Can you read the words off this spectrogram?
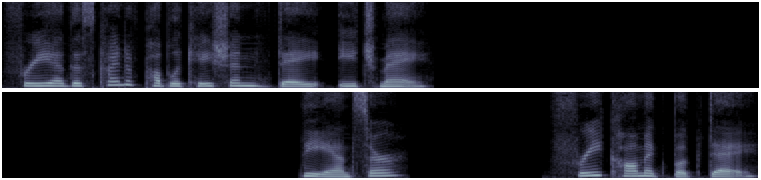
free at this kind of publication day each May. The answer? Free Comic Book Day.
